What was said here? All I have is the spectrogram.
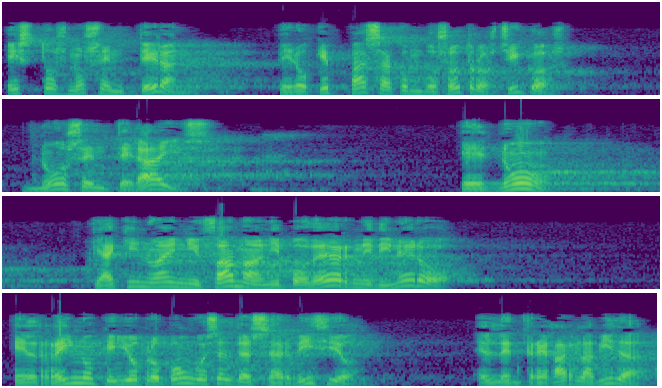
Estos no se enteran. Pero ¿qué pasa con vosotros, chicos? No os enteráis. Que no. Que aquí no hay ni fama, ni poder, ni dinero. El reino que yo propongo es el del servicio, el de entregar la vida.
